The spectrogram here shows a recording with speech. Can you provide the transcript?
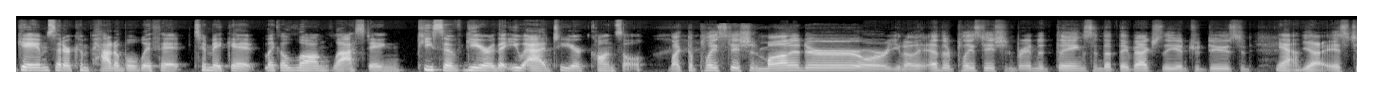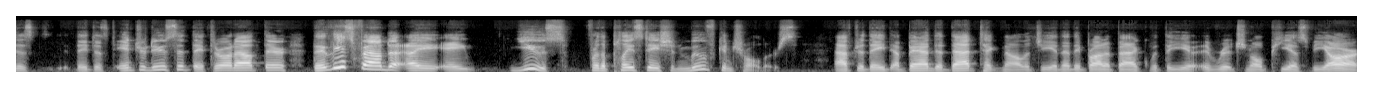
games that are compatible with it to make it like a long lasting piece of gear that you add to your console like the PlayStation Monitor or you know the other PlayStation branded things, and that they've actually introduced. And yeah, yeah, it's just they just introduce it, they throw it out there. They at least found a, a, a use for the PlayStation Move controllers after they abandoned that technology, and then they brought it back with the uh, original PSVR.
